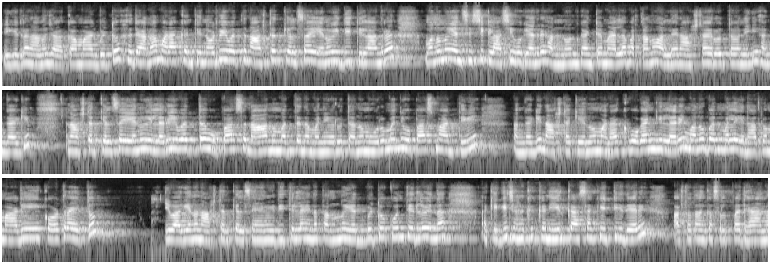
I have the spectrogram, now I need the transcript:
ಈಗಿದ್ರೆ ನಾನು ಜಳಕ ಮಾಡಿಬಿಟ್ಟು ಧ್ಯಾನ ಮಾಡಾಕಂತೀನಿ. ನೋಡ್ರಿ, ಇವತ್ತು ನಾಷ್ಟದ ಕೆಲಸ ಏನೂ ಇದ್ದಿತ್ತಿಲ್ಲ ಅಂದ್ರೆ ಮೊನ್ನೂ ಎನ್ ಸಿ ಸಿ ಕ್ಲಾಸಿಗೆ ಹೋಗಿ ಅಂದರೆ ಹನ್ನೊಂದು ಗಂಟೆ ಮೇಲೆ ಬರ್ತಾನೋ, ಅಲ್ಲೇ ನಾಷ್ಟ ಇರುತ್ತೆ ಅವನಿಗೆ. ಹಾಗಾಗಿ ನಾಷ್ಟದ ಕೆಲಸ ಏನೂ ಇಲ್ಲ ರೀ. ಇವತ್ತು ಉಪವಾಸ ನಾನು ಮತ್ತು ನಮ್ಮ ಮನೆಯವರು ತಾನು ಮೂರು ಮಂದಿ ಉಪವಾಸ ಮಾಡ್ತೀವಿ. ಹಂಗಾಗಿ ನಾಷ್ಟಕ್ಕೇನು ಮಾಡೋಕ್ಕೆ ಹೋಗಂಗಿಲ್ಲ ರೀ. ಮನು ಬಂದಮೇಲೆ ಏನಾದರೂ ಮಾಡಿ ಕೊಡ್ತಾ ಆಯಿತು ಇವಾಗೇನು ನಾಷ್ಟದ ಕೆಲಸ ಏನು ಇದ್ದಿತ್ತಿಲ್ಲ ಇನ್ನು ತಂದು ಎದ್ಬಿಟ್ಟು ಕುಂತಿದ್ಲು, ಇನ್ನು ಆಕೆಗೆ ಜಳಕಕ್ಕೆ ನೀರು ಕಾಸಕ್ಕೆ ಇಟ್ಟಿದ್ದೆ ರೀ. ಅಷ್ಟೋ ತನಕ ಸ್ವಲ್ಪ ಧ್ಯಾನ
